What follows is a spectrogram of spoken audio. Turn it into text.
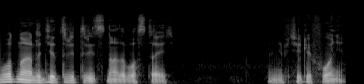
Вот, наверное, где 3.30 надо поставить, а не в телефоне.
